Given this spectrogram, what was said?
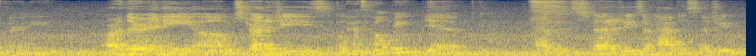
is there any Are there any um, strategies? that has helped me Yeah, habits, strategies or habits that you.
